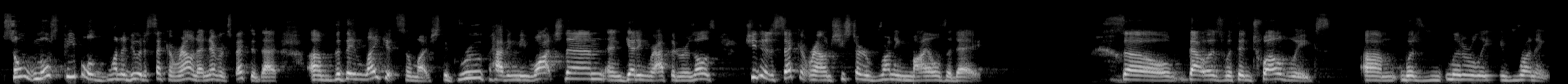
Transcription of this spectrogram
so most people want to do it a second round. I never expected that, um, but they like it so much. The group having me watch them and getting rapid results. She did a second round. She started running miles a day. So that was within 12 weeks. Um, was literally running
